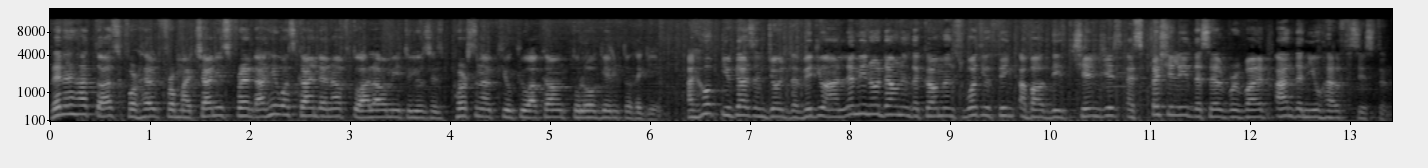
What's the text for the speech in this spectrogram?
Then I had to ask for help from my Chinese friend and he was kind enough to allow me to use his personal QQ account to log into the game. I hope you guys enjoyed the video and let me know down in the comments what you think about these changes especially the self-revive and the new health system.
